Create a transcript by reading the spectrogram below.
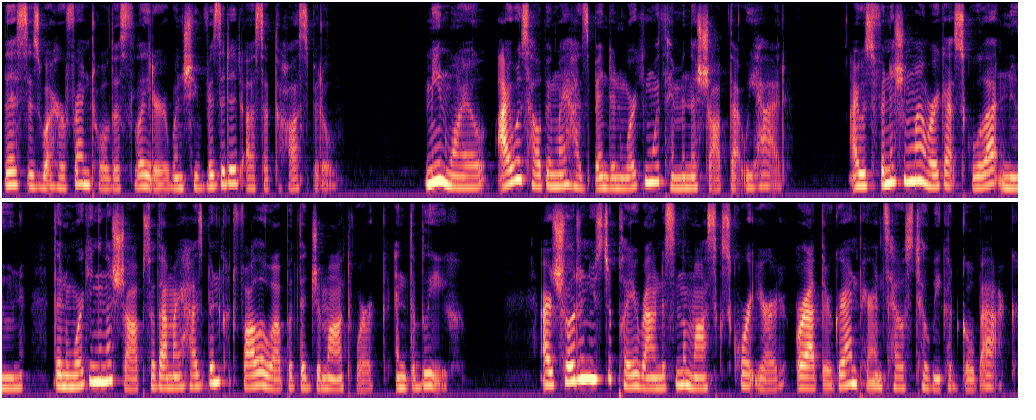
This is what her friend told us later when she visited us at the hospital. Meanwhile, I was helping my husband and working with him in the shop that we had. I was finishing my work at school at noon, then working in the shop so that my husband could follow up with the Jamaat work and the tabligh. Our children used to play around us in the mosque's courtyard or at their grandparents' house till we could go back.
